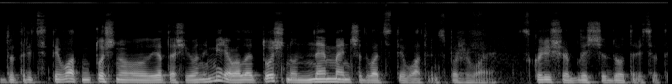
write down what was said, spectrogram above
до 30 Вт. Ну точно я теж його не міряв, але точно не менше 20 Вт він споживає. Скоріше ближче до 30.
